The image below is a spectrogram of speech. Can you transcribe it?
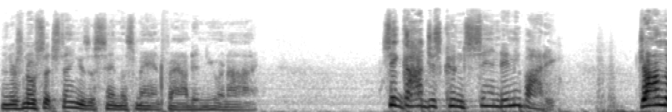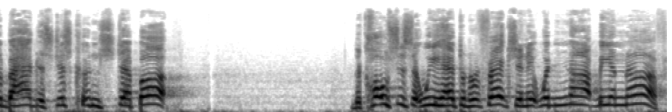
And there's no such thing as a sinless man found in you and I. See, God just couldn't send anybody. John the Baptist just couldn't step up. The closest that we had to perfection, it would not be enough.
